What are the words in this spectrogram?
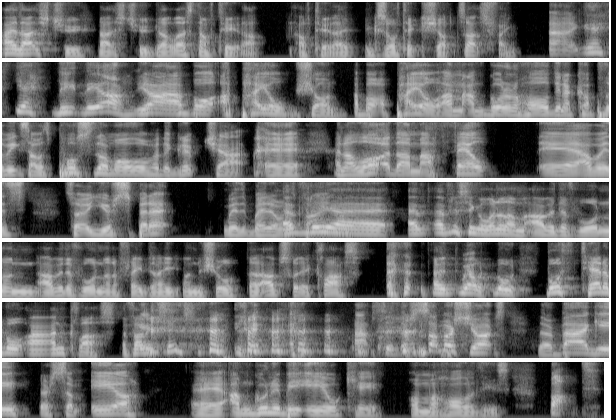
Aye, that's true. That's true. Now, listen, I'll take that. I'll take that. Exotic shirts. That's fine. Uh, yeah, yeah, they, they are. Are. I bought a pile, Shaughan. I bought a pile. I'm, I'm going on holiday in a couple of weeks. I was posting them all over the group chat, uh, and a lot of them I felt uh, I was sort of your spirit with when I was Every uh, every single one of them, I would have worn on. I would have worn on a Friday night on the show. They're absolutely class. Well, no, both terrible and class. If that makes sense. Absolutely. They're summer shirts. They're baggy. There's some air. Uh, I'm going to be a okay on my holidays. But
